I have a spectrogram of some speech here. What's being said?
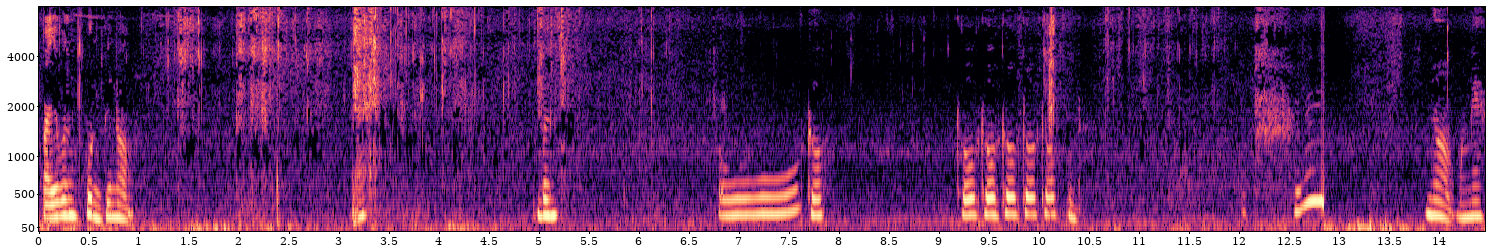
ไปเบิ่งพุ่นพี่น้องเบิ่ง โอ้โถโถโถโถโถโถพุ่นอกมั้งเนี่ย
